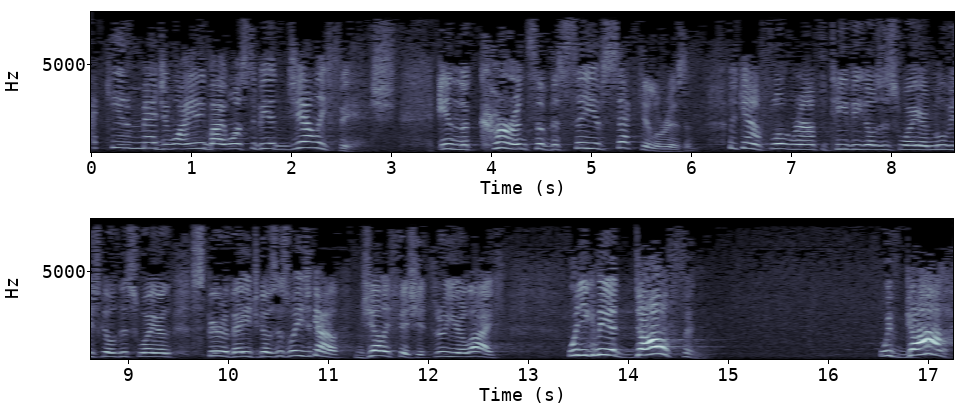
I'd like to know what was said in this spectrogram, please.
I can't imagine why anybody wants to be a jellyfish in the currents of the sea of secularism. Just kind of floating around if the TV goes this way or movies go this way or the spirit of age goes this way. You just kind of jellyfish it through your life. When you can be a dolphin with God,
